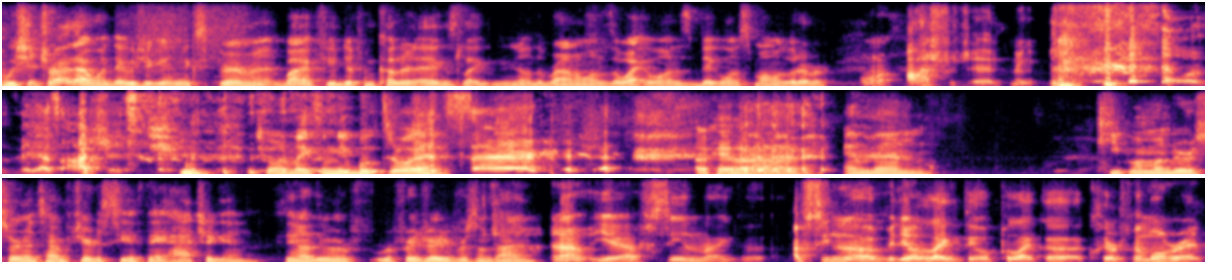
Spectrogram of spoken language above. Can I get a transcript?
We should try that one day. We should get an experiment, buy a few different colored eggs, like you know, the brown ones, the white ones, big ones, small ones, whatever. I want an ostrich egg, nigga. I want a big ass ostrich. Just want to make some new boots or what? yes, sir. Okay, hold on. And then keep them under a certain temperature to see if they hatch again. You know, they were refrigerated for some time. And I yeah, I've seen like I've seen a video like they'll put like a clear film over it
